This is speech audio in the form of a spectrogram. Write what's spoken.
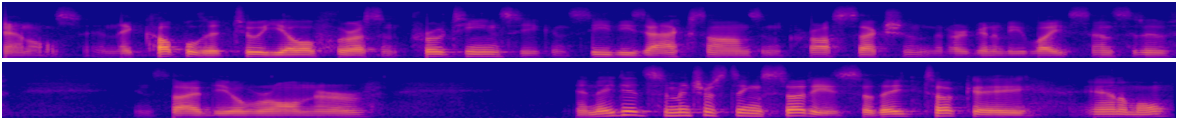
channels. And they coupled it to a yellow fluorescent protein so you can see these axons in cross section that are going to be light sensitive inside the overall nerve. And they did some interesting studies. So they took a animal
